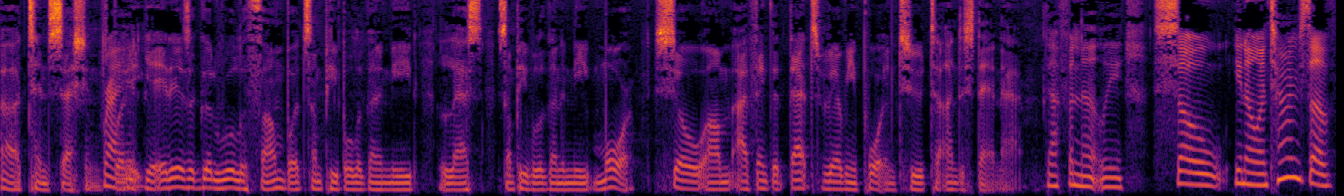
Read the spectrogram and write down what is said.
uh, 10 sessions. Right. But it, yeah, it is a good rule of thumb, but some people are going to need less. Some people are going to need more. So um, I think that that's very important to, to understand that. Definitely. So, you know, in terms of,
